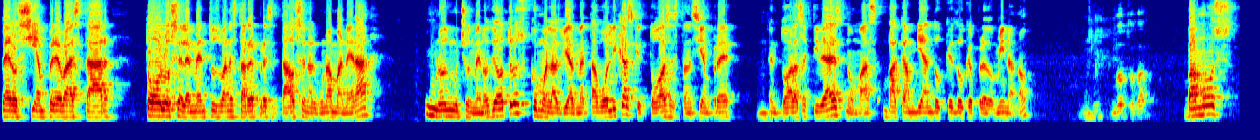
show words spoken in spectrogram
Pero siempre va a estar, todos los elementos van a estar representados en alguna manera, unos muchos menos de otros, como en las vías metabólicas, que todas están siempre en todas las actividades, nomás va cambiando qué es lo que predomina, ¿no? No, total. Vamos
